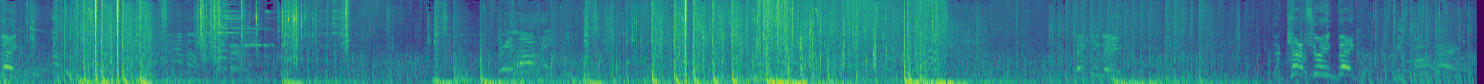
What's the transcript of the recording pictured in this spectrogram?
Thank They're capturing Baker! He's moving!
